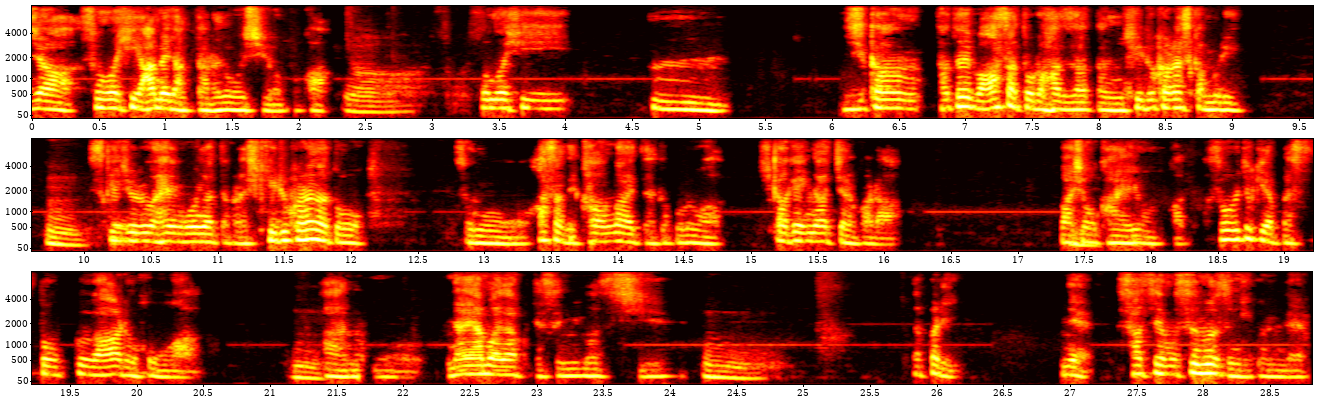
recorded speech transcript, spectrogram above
じゃあ、その日雨だったらどうしようとか、その日、うん、時間、例えば朝撮るはずだったのに昼からしか無理。うん、スケジュールが変更になったから、昼からだと、その、朝で考えたところは日陰になっちゃうから、場所を変えようとか、うん、そういう時やっぱストックがある方が、うん、あの、悩まなくて済みますし、うん、やっぱり、ね、撮影もスムーズにいくんで、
